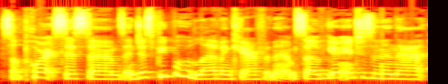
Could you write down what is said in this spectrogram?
support systems, and just people who love and care for them. So, if you're interested in that,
